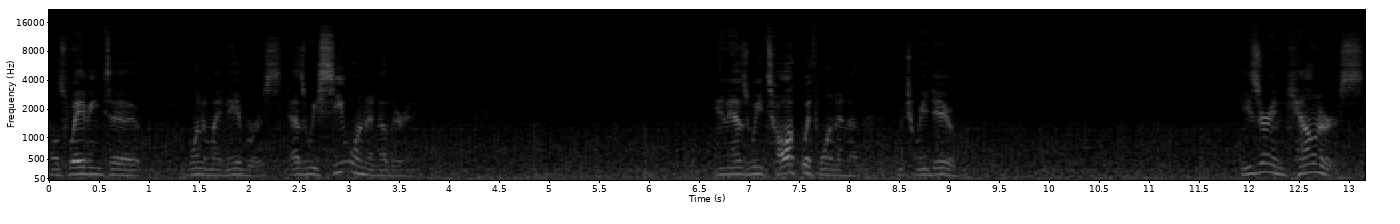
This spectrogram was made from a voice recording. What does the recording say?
I was waving to one of my neighbors. As we see one another and as we talk with one another, which we do. These are encounters.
